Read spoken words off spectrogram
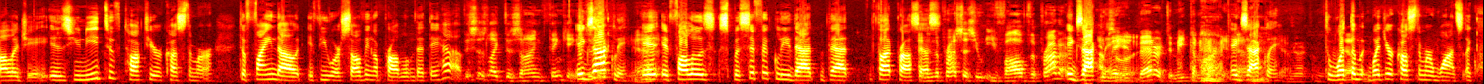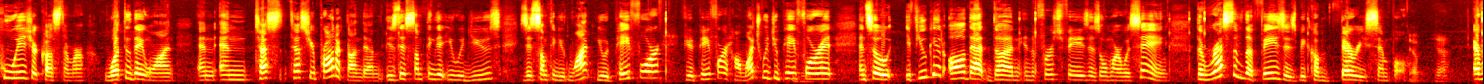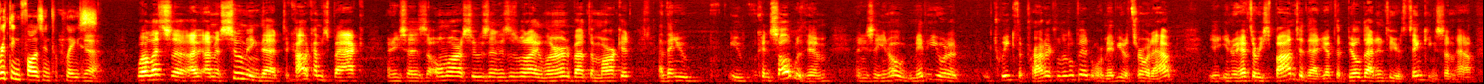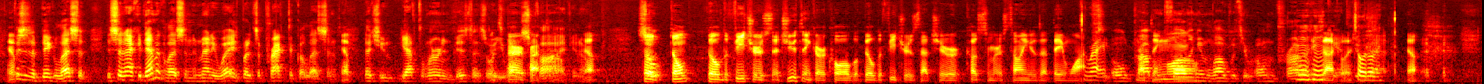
Is you need to talk to your customer to find out if you are solving a problem that they have. This is like design thinking. isn't it? Exactly. Yeah. It, it follows specifically that that thought process. And in process. the process, you evolve the product. Exactly. You make it better to meet the market. Exactly. Yeah. to what the what your customer wants. Like who is your customer? What do they want? And and test test your product on them. Is this something that you would use? Is it something you'd want? You would pay for? If you'd pay for it, how much would you pay for it? And so if you get all that done in the first phase, as Omar was saying, the rest of the phases become very simple. Yep. Yeah. Everything falls into place. Yeah. Well, let's, uh, I, I'm assuming that the caller comes back and he says, Omar, Susan, this is what I learned about the market. And then you, you consult with him and you say, you know, maybe you ought to tweak the product a little bit, or maybe you ought to throw it out. You, you know, you have to respond to that. You have to build that into your thinking somehow. Yep. This is a big lesson. It's an academic lesson in many ways, but it's a practical lesson Yep. that you, you have to learn in business or It's you very won't survive, practical. you know. Yep. So, So- don't build the features that you think are cool, but build the features that your customer is telling you that they want. Right. Old Nothing problem, more. falling in love with your own product. Mm-hmm. You Exactly. Totally. that.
